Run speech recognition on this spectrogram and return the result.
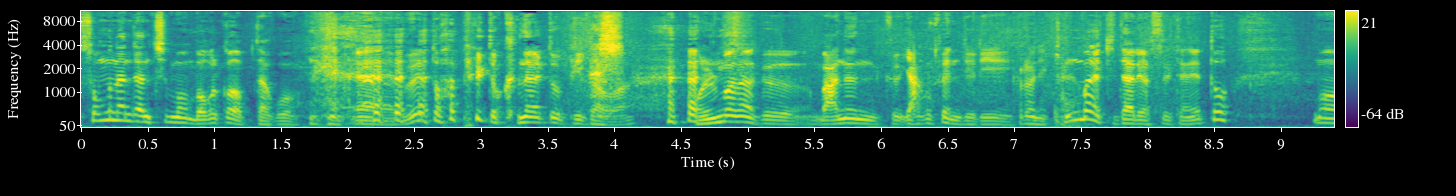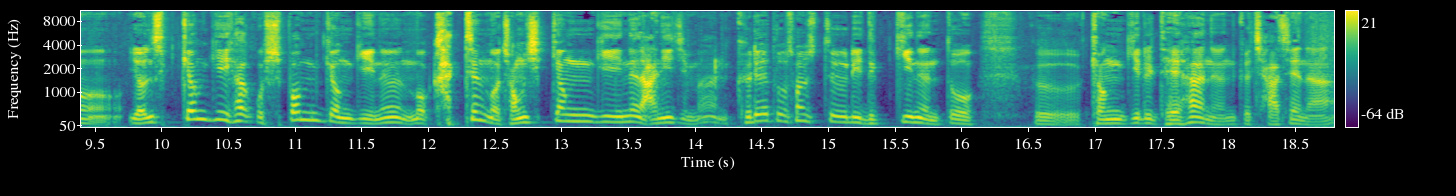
소문난 잔치 뭐 먹을 거 없다고. 예, 왜또 하필 또 그날 또 비가 와. 얼마나 그 많은 그 야구 팬들이 그러니까요. 정말 기다렸을 텐데 또 뭐 연습 경기하고 시범 경기는 뭐 같은 뭐 정식 경기는 아니지만 그래도 선수들이 느끼는 또 그 경기를 대하는 그 자세나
